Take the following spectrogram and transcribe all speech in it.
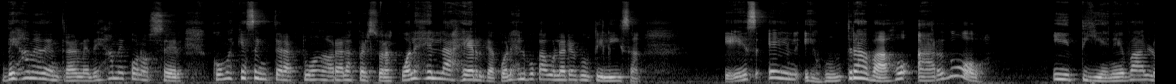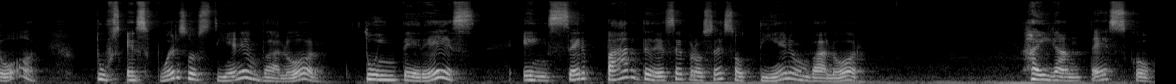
Déjame adentrarme, déjame conocer cómo es que se interactúan ahora las personas, cuál es la jerga, cuál es el vocabulario que utilizan. Es, el, es un trabajo arduo y tiene valor. Tus esfuerzos tienen valor. Tu interés en ser parte de ese proceso tiene un valor gigantesco.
